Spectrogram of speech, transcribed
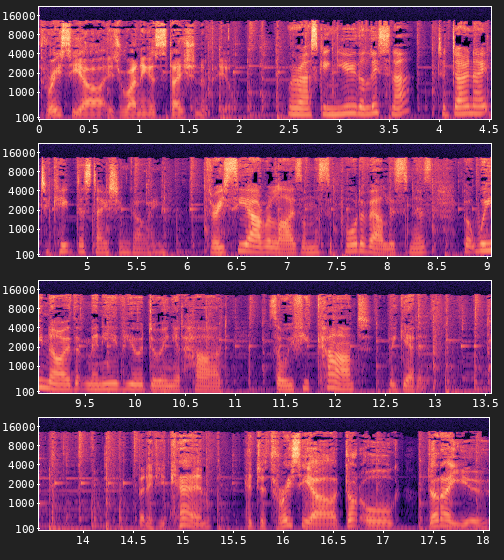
3CR is running a station appeal. We're asking you, the listener, to donate to keep the station going. 3CR relies on the support of our listeners, but we know that many of you are doing it hard. So if you can't, we get it. But if you can, head to 3cr.org.au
